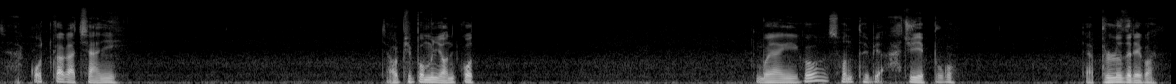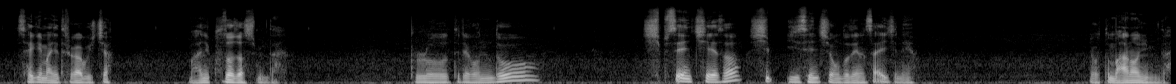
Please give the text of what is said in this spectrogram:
자, 꽃과 같이 하니. 자, 얼핏 보면 연꽃 모양이고 손톱이 아주 예쁘고 자, 블루 드래곤 색이 많이 들어가고 있죠? 많이 굳어졌습니다. 블루 드래곤도 10cm에서 12cm 정도 되는 사이즈네요. 이것도 만원입니다.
